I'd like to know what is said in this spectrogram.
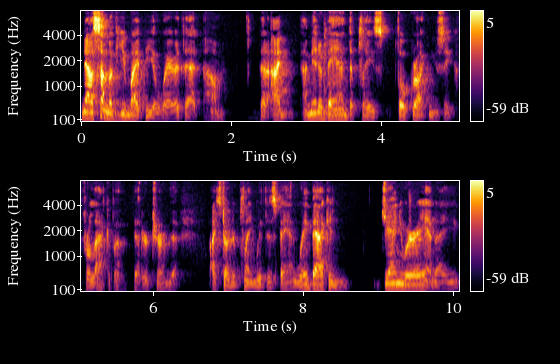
Now, some of you might be aware that um, that I'm I'm in a band that plays folk rock music, for lack of a better term. That I started playing with this band way back in January, and I,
